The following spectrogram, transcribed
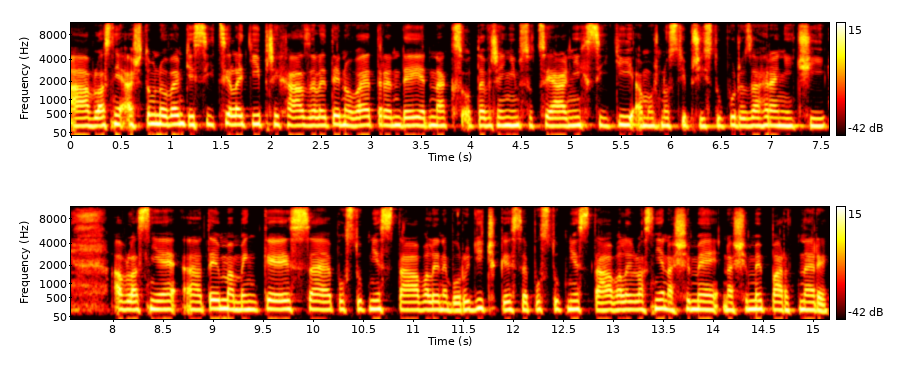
A vlastně až v tom novém tisíciletí přicházely ty nové trendy, jednak s otevřením sociálních sítí a možnosti přístupu do zahraničí. A vlastně ty maminky se postupně stávaly, nebo rodičky se postupně stávaly vlastně našimi, našimi partnery.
